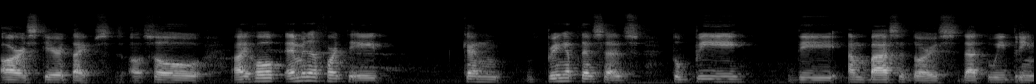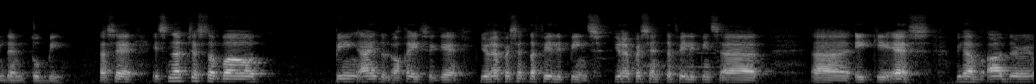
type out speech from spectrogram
our stereotypes. Uh, So, I hope MNL48 can bring up themselves to be the ambassadors that we dream them to be. Kasi it's not just about being idol. Okay, sige, you represent the Philippines. You represent the Philippines at uh, AKS. We have other,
